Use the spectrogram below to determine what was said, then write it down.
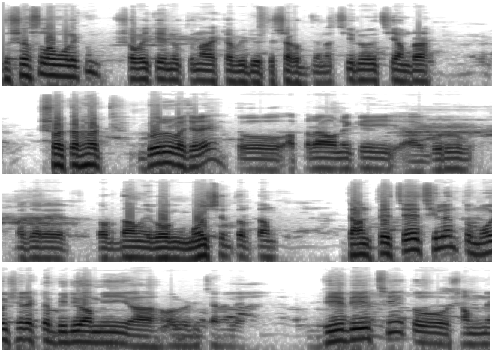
দর্শক, আসসালামু আলাইকুম। সবাইকে নতুন আর একটা ভিডিওতে স্বাগত জানাচ্ছি। রয়েছি আমরা সরকারহাট গরুর বাজারে। তো আপনারা অনেকেই গরুর বাজারের দরদাম এবং মহিষের দরদাম জানতে চেয়েছিলেন। তো মহিষের একটা ভিডিও আমি অলরেডি চ্যানেলে দিয়ে দিয়েছি। তো সামনে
